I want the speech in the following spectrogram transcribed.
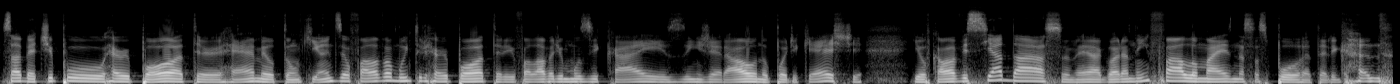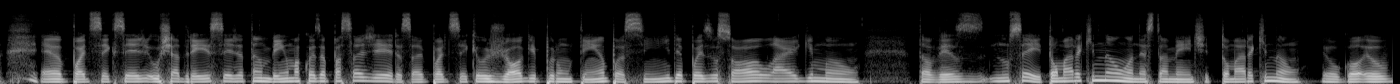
sabe, é tipo Harry Potter, Hamilton, que antes eu falava muito de Harry Potter e falava de musicais em geral no podcast. E eu ficava viciadaço, né? Agora eu nem falo mais nessas porra, tá ligado? É, pode ser que seja, o xadrez seja também uma coisa passageira, sabe? Pode ser que eu jogue por um tempo assim e depois eu só largue mão. Talvez, não sei, tomara que não, honestamente. Tomara que não. Eu, eu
